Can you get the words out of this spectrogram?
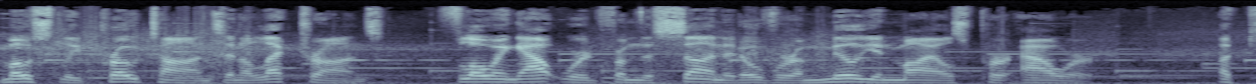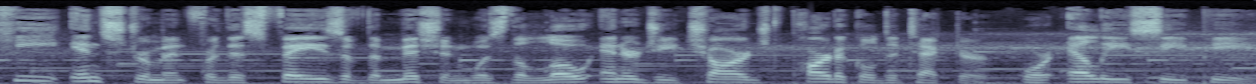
mostly protons and electrons, flowing outward from the sun at over a million miles per hour. A key instrument for this phase of the mission was the Low-Energy Charged Particle Detector, or LECP.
